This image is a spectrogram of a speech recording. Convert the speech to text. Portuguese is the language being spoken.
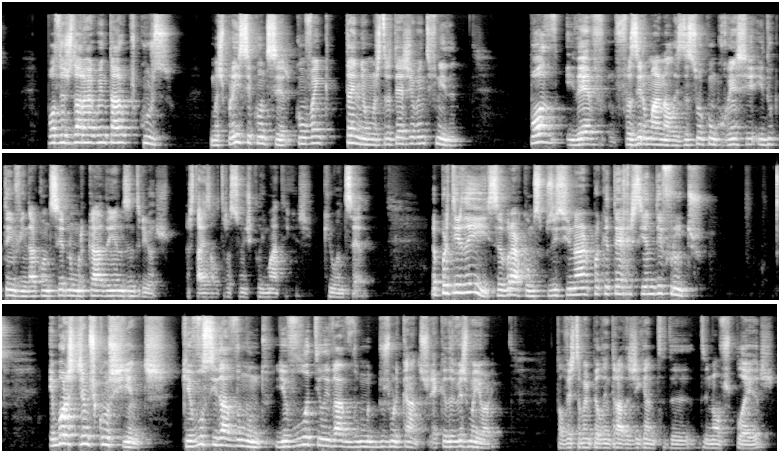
Pode ajudar a aguentar o percurso, mas para isso acontecer convém que tenha uma estratégia bem definida. Pode e deve fazer uma análise da sua concorrência e do que tem vindo a acontecer no mercado em anos anteriores, as tais alterações climáticas que o antecedem. A partir daí, saberá como se posicionar para que a Terra este ano dê frutos. Embora estejamos conscientes que a velocidade do mundo e a volatilidade do, dos mercados é cada vez maior, talvez também pela entrada gigante de, de novos players,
